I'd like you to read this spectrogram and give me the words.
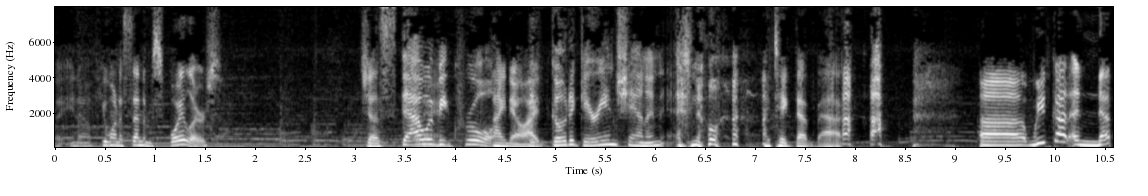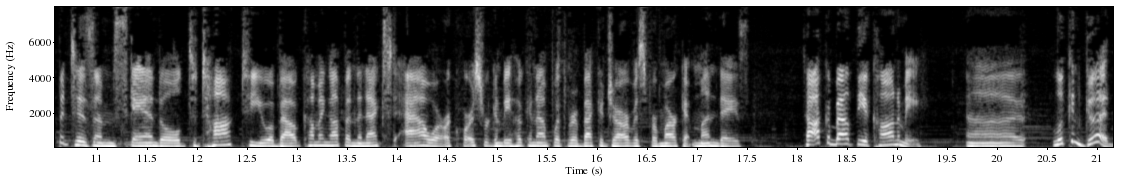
But you know, if you want to send him spoilers, just That would be cruel. I know. I go to Gary and Shannon. And no, I take that back. Uh, we've got a nepotism scandal to talk to you about coming up in the next hour. Of course, we're going to be hooking up with Rebecca Jarvis for Market Mondays. Talk about the economy. Uh, looking good,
